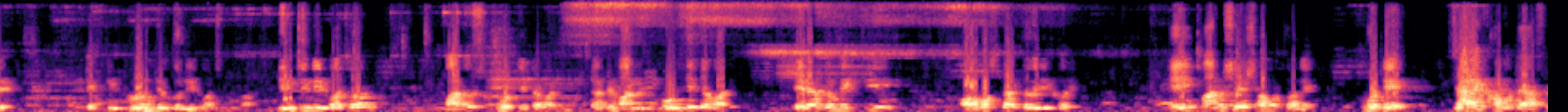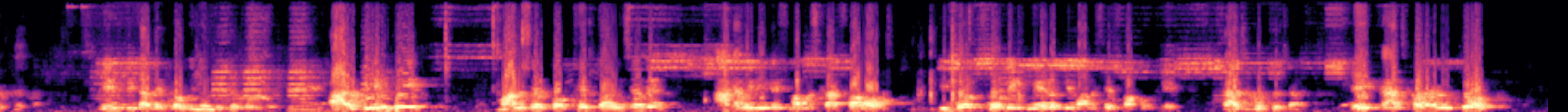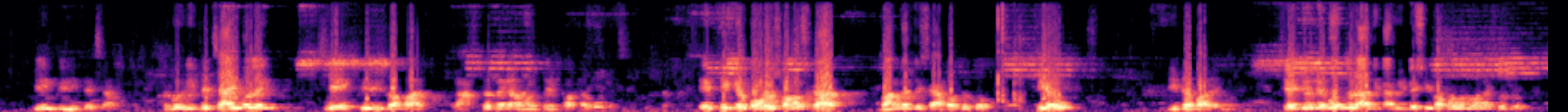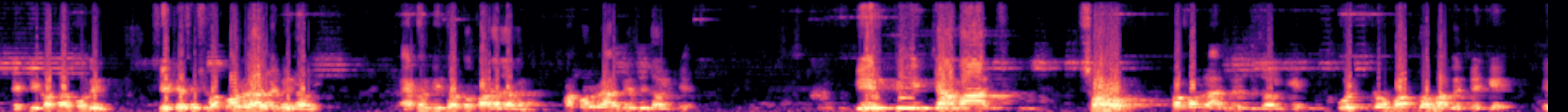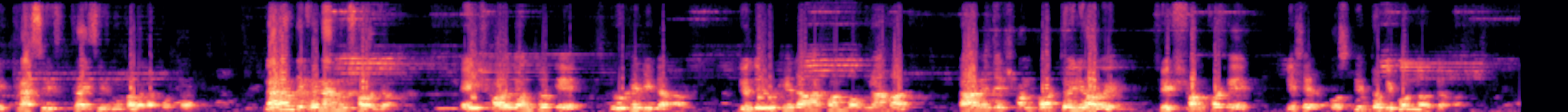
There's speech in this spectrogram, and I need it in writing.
একটি গ্রহণযোগ্য নির্বাচন করা। তিনটি নির্বাচন মানুষ ভোট দিতে পারে, যাতে মানুষ ভোট দিতে পারে। এরকম একটি অবস্থা তৈরি করে এই মানুষের সমর্থনে ভোটে যারাই ক্ষমতায় আসুক বিএনপি তাদেরকে অভিনন্দিত করবে। আর বিএনপি মানুষের পক্ষের দল হিসাবে আগামী দিনের সংস্কার সহ কৃষক শ্রমিক মেহনতি মানুষের সপক্ষে কাজ করতে চায়। এই কাজ করার উদ্যোগ বিএনপি নিতে চায়। এবং নিতে চাই বলে সে একত্রিশ দফার রাষ্ট্র মেরামতের কথা বলেছে। এর থেকে বড় সংস্কার বাংলাদেশে আপাতত কেউ দিতে পারে না সেই জন্য বন্ধুরা, আজকে আমি বেশি কথা বলব না, শুধু একটি কথা বলি। সেটা হচ্ছে সকল রাজনৈতিক দল। এখন বিতর্ক করা যাবে না। সকল রাজনৈতিক দলকে। বিএনপি, জামাত সহ সকল রাজনৈতিক দলকে ঐক্যবদ্ধ ভাবে থেকে এই ক্রাইসিস ক্রাইসিস মোকাবেলা করতে হবে। নানান দিকে নানান ষড়যন্ত্র। এই ষড়যন্ত্রকে রুখে দিতে হবে। যদি রুখে দেওয়া সম্ভব না হয়, তাহলে যে সংকট তৈরি হবে সেই সংকটে দেশের অস্তিত্ব বিপন্ন হতে হবে।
